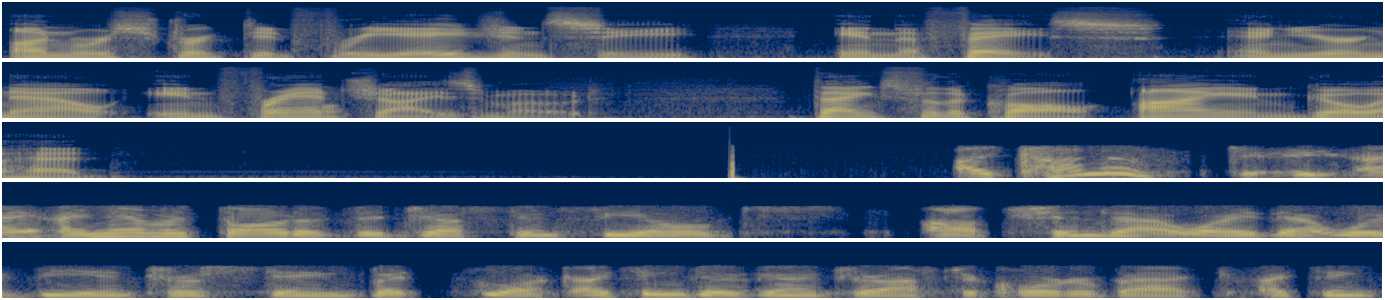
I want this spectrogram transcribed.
unrestricted free agency in the face, and you're now in franchise mode. Thanks for the call, Ian. Go ahead. I kind of I, I never thought of the Justin Fields option that way. That would be interesting. But look, I think they're going to draft a quarterback. I think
